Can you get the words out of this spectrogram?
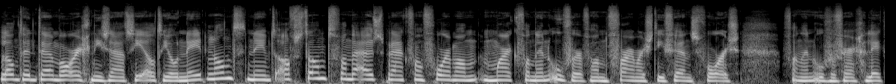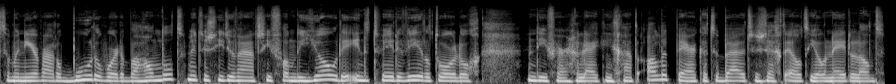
Land- en tuinbouworganisatie LTO Nederland neemt afstand van de uitspraak van voorman Mark van den Oever van Farmers Defence Force. Van den Oever vergeleek de manier waarop boeren worden behandeld met de situatie van de Joden in de Tweede Wereldoorlog. En die vergelijking gaat alle perken te buiten, zegt LTO Nederland.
